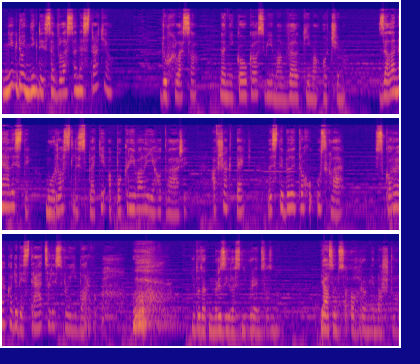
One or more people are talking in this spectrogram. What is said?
Nikdo nikdy se v lese nestratil. Duch lesa na ní koukal svýma velkýma očima. Zelené listy mu rostly z pleti a pokrývaly jeho tváři. Avšak teď listy byly trochu uschlé, skoro jako kdyby ztrácely svoji barvu. Uh, mě to tak mrzí, lesní princezno. Já jsem se ohromně naštval.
